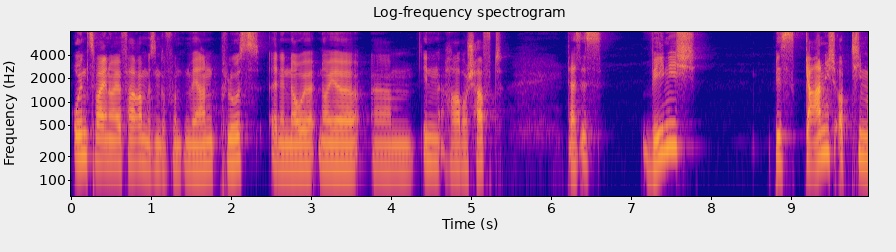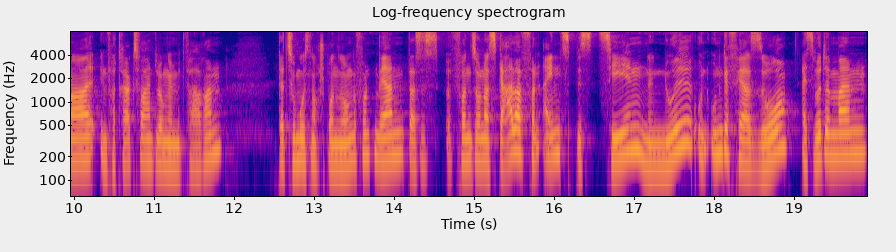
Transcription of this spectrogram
Und zwei neue Fahrer müssen gefunden werden, plus eine neue, neue ähm, Inhaberschaft das ist wenig bis gar nicht optimal in Vertragsverhandlungen mit Fahrern. Dazu muss noch Sponsoren gefunden werden. Das ist von so einer Skala von 1 bis 10 eine 0 und ungefähr so, als würde man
